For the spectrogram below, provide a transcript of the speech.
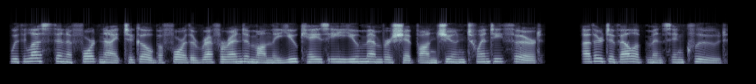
With less than a fortnight to go before the referendum on the UK's EU membership on June 23, other developments include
